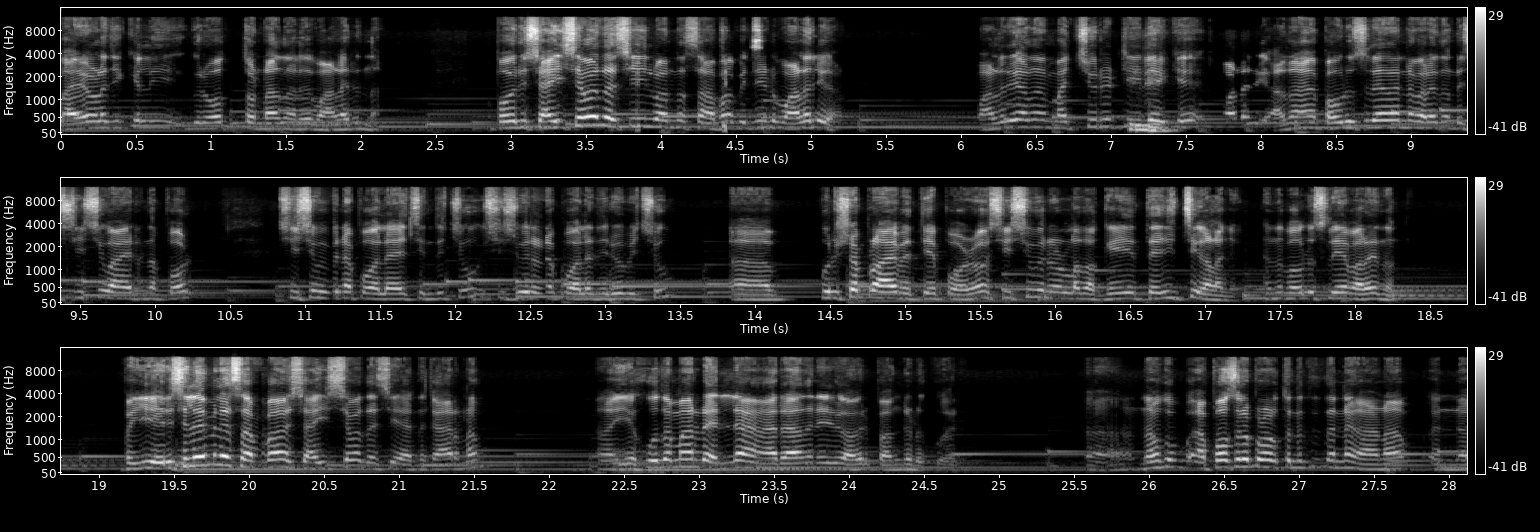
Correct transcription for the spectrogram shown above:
ബയോളജിക്കലി ഗ്രോത്ത് ഉണ്ടാകുന്ന വളരുന്ന. അപ്പൊ ഒരു ശൈശവ ദശയിൽ വന്ന സഭ പിന്നീട് വളരുകയാണ്. വളരുക മച്യൂരിറ്റിയിലേക്ക് വളരുക. അതാ പൗരസിലെ തന്നെ പറയുന്നുണ്ട് ശിശു ആയിരുന്നപ്പോൾ ശിശുവിനെ പോലെ ചിന്തിച്ചു ശിശുവിനെ പോലെ നിരൂപിച്ചു പുരുഷപ്രായം എത്തിയപ്പോഴോ ശിശുവിനുള്ളതൊക്കെ ത്യജിച്ചു കളഞ്ഞു എന്ന് പൗലുസ്ലിയ പറയുന്നുണ്ട്. അപ്പൊ ഈ എരുസലേമിലെ സഭ ശൈശവ ദശയായിരുന്നു കാരണം യഹൂദന്മാരുടെ എല്ലാ ആരാധനയിലും അവർ പങ്കെടുക്കുമായിരുന്നു. നമുക്ക് അപ്പോസല പ്രവർത്തനത്തിൽ തന്നെ കാണാം. പിന്നെ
